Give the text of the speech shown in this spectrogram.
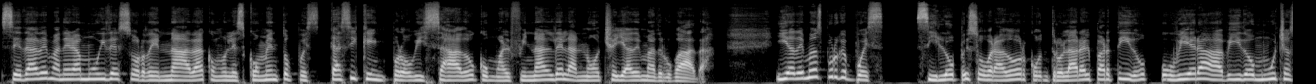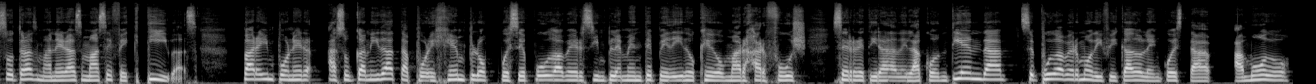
se da de manera muy desordenada, como les comento, pues casi que improvisado, como al final de la noche ya de madrugada. Y además porque pues si López Obrador controlara el partido, hubiera habido muchas otras maneras más efectivas para imponer a su candidata. Por ejemplo, pues se pudo haber simplemente pedido que Omar Harfush se retirara de la contienda, se pudo haber modificado la encuesta a modo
